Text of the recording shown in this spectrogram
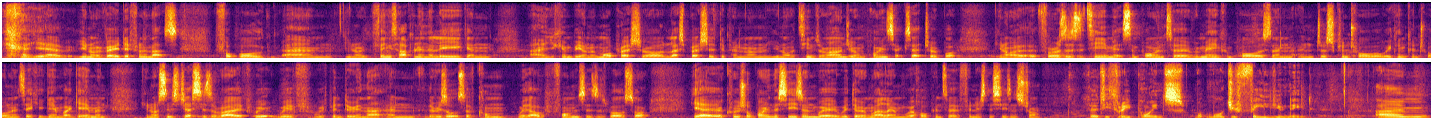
Yeah, yeah, you know, very different. And that's football. Um, you know, things happen in the league, and uh, you can be under more pressure or less pressure depending on you know teams around you and points, etc. But you know, for us as a team, it's important to remain composed and, and just control what we can control and take it game by game. And you know, since Jesse's arrived, we, we've we've been doing that, and the results have come with our performances as well. So, yeah, a crucial point in the season where we're doing well, and we're hoping to finish the season strong. 33 points. What more do you feel you need? Um,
